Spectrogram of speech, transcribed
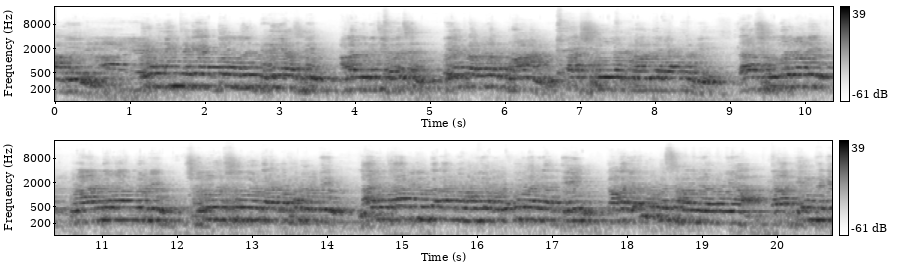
আমিন। পূর্ব দিক থেকে একদম মুখ বেরিয়ে আসবে। আমার নবীজি বলেছেন ওই একটা আল্লাহর কোরআন তারা সুন্দর কোরআন তেলাওয়াত করবে। তারা সুন্দরভাবে কোরআন তেলাওয়াত করবে। সুন্দর সুন্দর তারা কথা বলবে। লা ইউতাবিদু তারা মুরকুনা মিনাদ দ্বীন কামা সাহাবু তারা দিন থেকে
